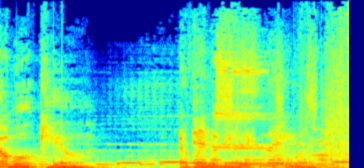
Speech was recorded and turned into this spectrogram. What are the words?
Double kill. Every Enemy mistake slain. is a lesson.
